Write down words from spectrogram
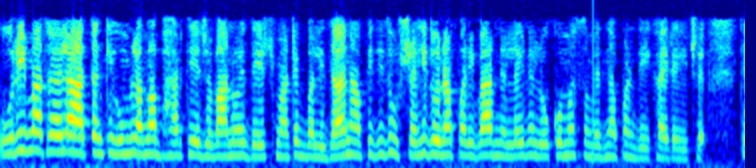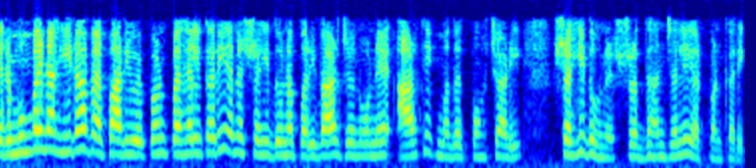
ઉરીમાં થયેલા આતંકી હુમલામાં ભારતીય જવાનોએ દેશ માટે બલિદાન આપી દીધું. શહીદોના પરિવારને લઈને લોકોમાં સંવેદના પણ દેખાઈ રહી છે. ત્યારે મુંબઈના હીરા વેપારીઓએ પણ પહેલ કરી અને શહીદોના પરિવારજનોને આર્થિક મદદ પહોંચાડી શહીદોને શ્રદ્ધાંજલિ અર્પણ કરી.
